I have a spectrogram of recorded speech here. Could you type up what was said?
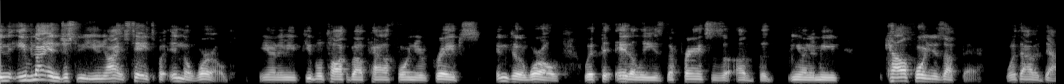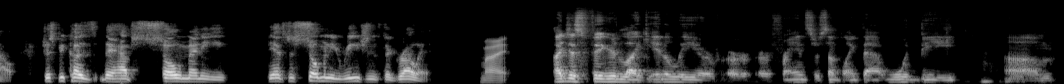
in even not in just in the United States, but in the world. You know what I mean? People talk about California grapes into the world with the Italies, the Frances of the, you know what I mean? California's up there without a doubt, just because they have so many, they have just so many regions to grow it. Right. I just figured like Italy or, or, or France or something like that would be um,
